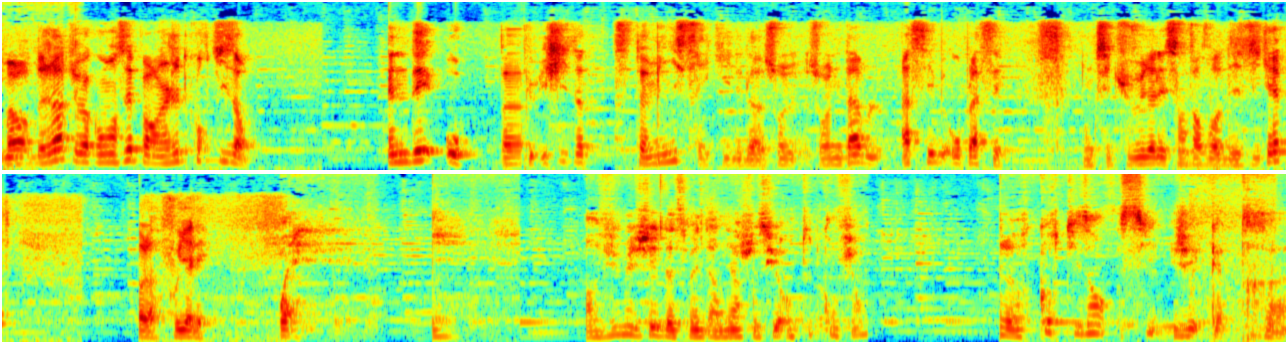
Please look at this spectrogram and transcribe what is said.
Bah alors, déjà, tu vas commencer par un jet de courtisan. NDO. Parce que Ishita, c'est un ministre et qu'il est là sur, sur une table assez haut placée. Donc, si tu veux y aller sans faire voir des étiquettes, voilà, faut y aller. Ouais. Alors, vu mes jets de la semaine dernière, je suis en toute confiance. Alors, courtisan 6G4. Euh,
